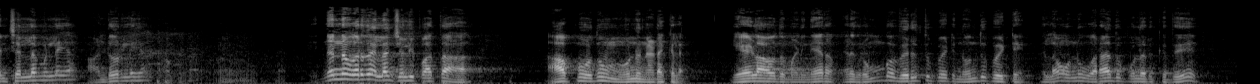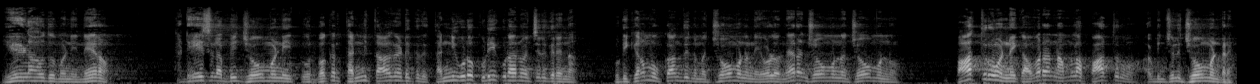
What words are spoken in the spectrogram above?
என் செல்லம் இல்லையா? ஆண்டவர் இல்லையா? என்னென்ன வருதோ எல்லாம் சொல்லி பார்த்தா அப்போதும் ஒன்றும் நடக்கல. ஏழாவது மணி நேரம். எனக்கு ரொம்ப வெறுத்து போயிட்டு நொந்து போயிட்டேன். இதெல்லாம் ஒன்றும் வராது போல இருக்குது. ஏழாவது மணி நேரம். கடைசியில் அப்படியே ஜோம் பண்ணி ஒரு பக்கம் தண்ணி தாக எடுக்குது. தண்ணி கூட குடிக்கூடாதுன்னு வச்சிருக்கிறேன் நான். குடிக்காம உட்காந்து நம்ம ஜோம் பண்ணணும் எவ்வளோ நேரம் ஜோம் பண்ணணும் ஜோம் பண்ணணும் பார்த்துருவோம் இன்னைக்கு அவரை நம்மளா பார்த்துருவோம் அப்படின்னு சொல்லி ஜோம் பண்ணுறேன்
